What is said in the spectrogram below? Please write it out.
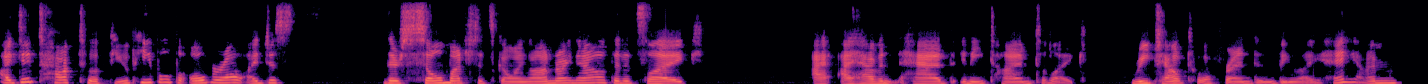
I did talk to a few people but overall i just there's so much that's going on right now that it's like i i haven't had any time to like reach out to a friend and be like, "Hey, I'm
